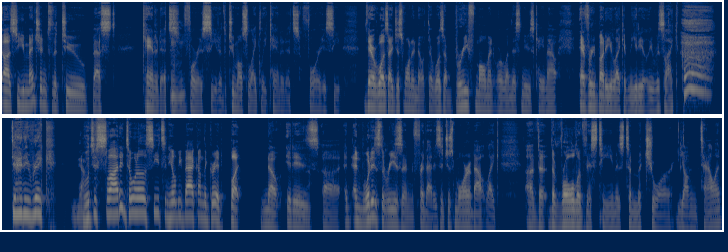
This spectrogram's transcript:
Uh, so you mentioned the two best candidates Mhm. for his seat, or the two most likely candidates for his seat. There was. I just want to note there was a brief moment where when this news came out, everybody like immediately was like, "Danny Rick, yeah we'll just slide into one of those seats and he'll be back on the grid." But no, it is. Uh, and, and what is the reason for that? Is it just more about like? Uh, the the role of this team is to mature young talent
